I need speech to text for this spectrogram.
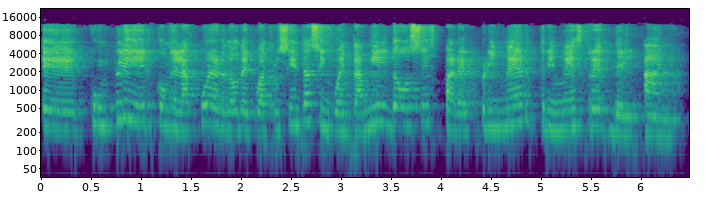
eh, cumplir con el acuerdo de 450 mil dosis para el primer trimestre del año.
